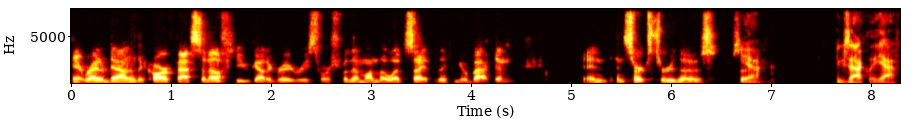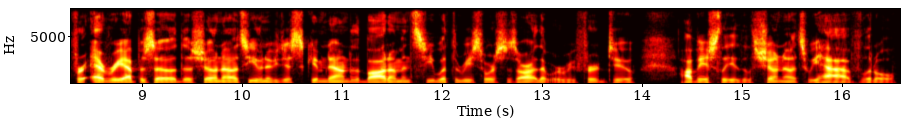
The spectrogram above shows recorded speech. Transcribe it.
can't write them down in the car fast enough. You've got a great resource for them on the website. They can go back and and and search through those. So yeah, Exactly. Yeah. For every episode, the show notes, even if you just skim down to the bottom and see what the resources are that were referred to. Obviously, the show notes we have little,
